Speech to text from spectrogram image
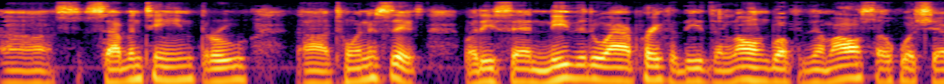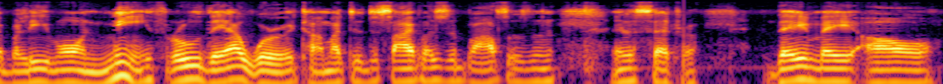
uh, 17 through uh, 26. But he said, Neither do I pray for these alone, but for them also which shall believe on me through their word, talking about the disciples, the apostles, and, and etc. They may all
